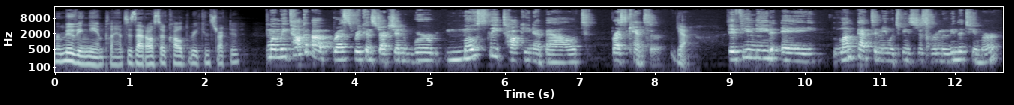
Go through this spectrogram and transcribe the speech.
removing the implants. Is that also called reconstructive? When we talk about breast reconstruction, we're mostly talking about breast cancer. Yeah. If you need a lumpectomy, which means just removing the tumor,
